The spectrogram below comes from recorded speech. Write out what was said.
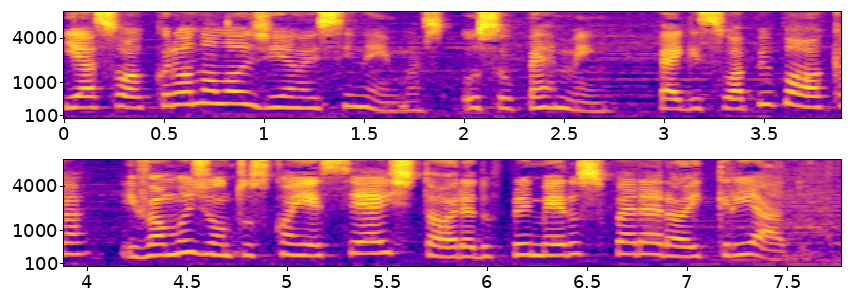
e a sua cronologia nos cinemas, o Superman. Pegue sua pipoca e vamos juntos conhecer a história do primeiro super-herói criado.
